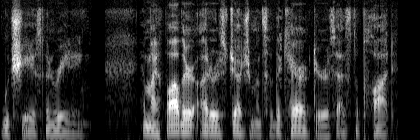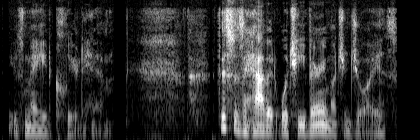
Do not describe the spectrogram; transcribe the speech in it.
which she has been reading. And my father utters judgments of the characters as the plot is made clear to him. This is a habit which he very much enjoys,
